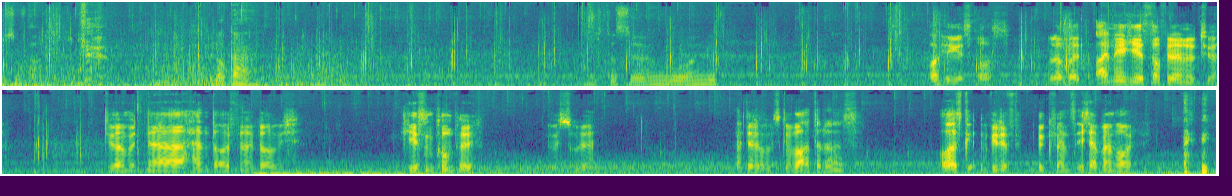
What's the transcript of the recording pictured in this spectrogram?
Wir? Ich bin doch da. Nicht, dass der irgendwo reingeht. Oh, hier geht's raus. Oder weit? Ah ne, hier ist noch wieder eine Tür. Die war mit einer Hand öffnen, glaube ich. Hier ist ein Kumpel. Wer bist du denn? Hat der doch was gewartet oder was? Oh, es geht Videofrequenz. Ich hab mein Maul.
